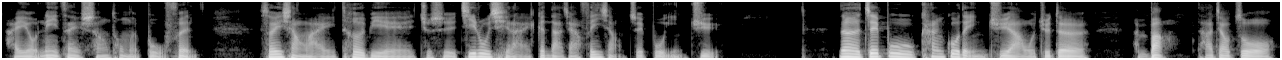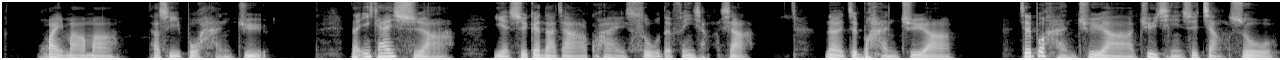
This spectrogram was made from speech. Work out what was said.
还有内在伤痛的部分。所以想来特别就是记录起来，跟大家分享这部影剧。那这部看过的影剧啊，我觉得很棒，它叫做《坏妈妈》，它是一部韩剧。那一开始啊，也是跟大家快速的分享一下。那这部韩剧啊，这部韩剧啊，剧情是讲述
